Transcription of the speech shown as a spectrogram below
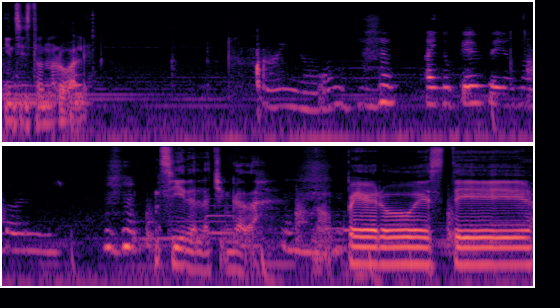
insisto, no lo vale. Ay, no. Ay, no, qué feo no dormir. Sí, de la chingada. No, pero este.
